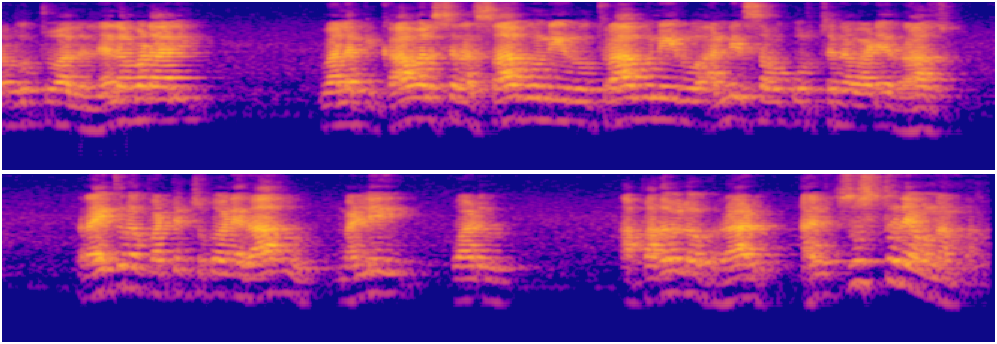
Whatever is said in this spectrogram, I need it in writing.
ప్రభుత్వాలు నిలబడాలి. వాళ్ళకి కావలసిన సాగునీరు త్రాగునీరు అన్ని సమకూర్చున్న వాడే రాజు. రైతును పట్టించుకొని రాజు మళ్ళీ వాడు ఆ పదవిలోకి రాడు. అది చూస్తూనే ఉన్నాం మనం.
